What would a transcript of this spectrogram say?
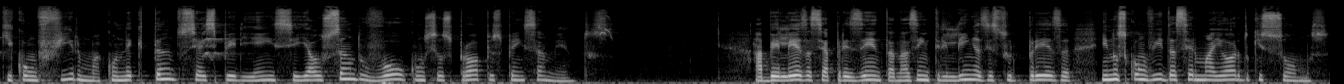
que confirma conectando-se à experiência e alçando o voo com seus próprios pensamentos. A beleza se apresenta nas entrelinhas de surpresa e nos convida a ser maior do que somos,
